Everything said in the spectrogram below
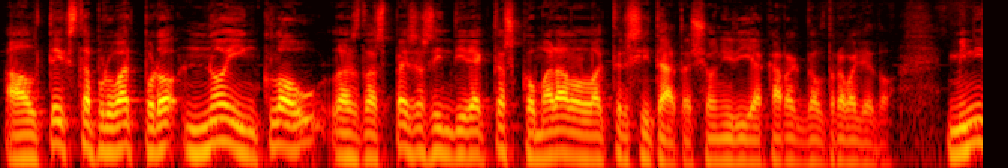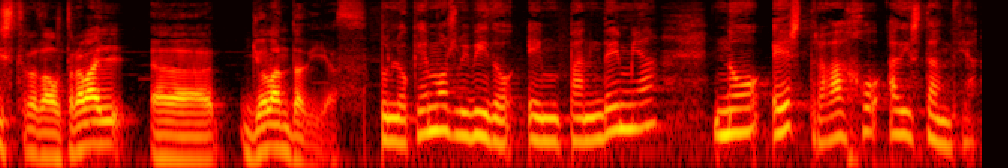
El text aprovat, però, no inclou les despeses indirectes com ara l'electricitat. Això aniria a càrrec del treballador. Ministra del Treball, eh, Yolanda Díaz. Lo que hemos vivido en pandemia no es trabajo a distancia.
